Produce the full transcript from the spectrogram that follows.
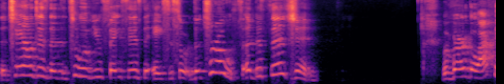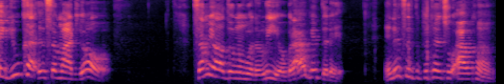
The challenges that the two of you face is the ace of swords. The truth, a decision. But Virgo, I think you cutting somebody off. Some of y'all dealing with a Leo, but I'll get to that. And this is the potential outcome.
